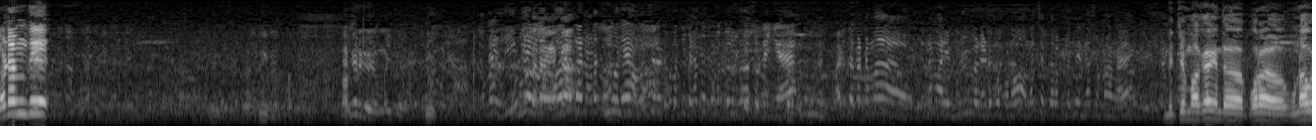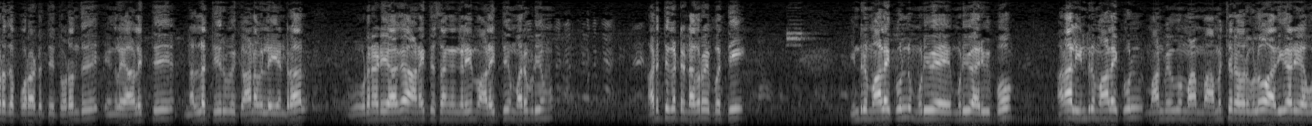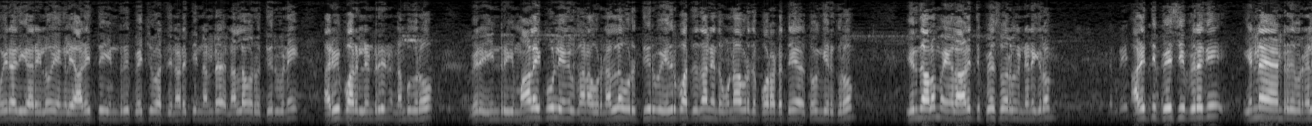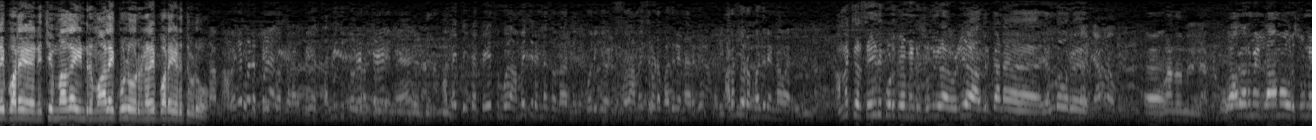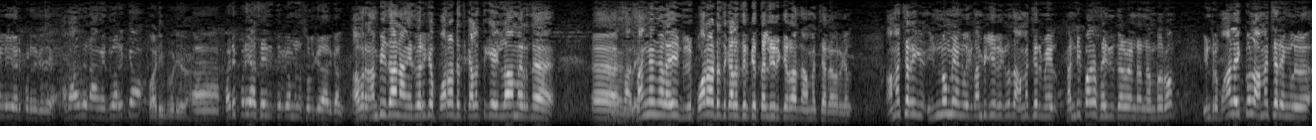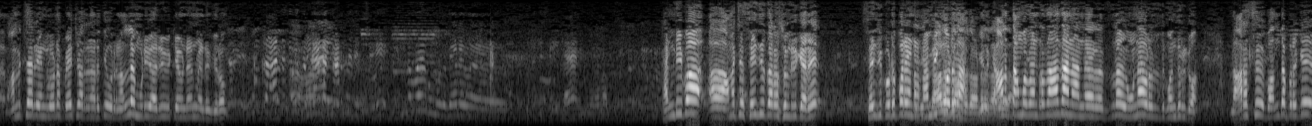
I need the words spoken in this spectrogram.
தொடர்ந்து நிச்சயமாக இந்த போரா உண்ணாவிரத போராட்டத்தை தொடர்ந்து எங்களை அழைத்து நல்ல தீர்வு காணவில்லை என்றால் உடனடியாக அனைத்து சங்கங்களையும் அழைத்து மறுபடியும் அடுத்த கட்ட நகர்வை பற்றி இன்று மாலைக்குள் முடிவை முடிவை அறிவிப்போம். ஆனால் இன்று மாலைக்குள் மாண்புமிகு ம- அமைச்சர் அவர்களோ அதிகாரி உயர் அதிகாரிகளோ எங்களை அழைத்து இன்று பேச்சுவார்த்தை நடத்தி நன்ற நல்ல ஒரு தீர்வினை அறிவிப்பார்கள் என்று நம்புகிறோம். வேறு இன்று மாலைக்குள் எங்களுக்கான ஒரு நல்ல ஒரு தீர்வை எதிர்பார்த்து தான் இந்த உண்ணாவிரத போராட்டத்தை துவங்கி இருக்கிறோம் இருந்தாலும் எங்களை அழைத்து பேசுவார்கள் நினைக்கிறோம். அழைத்து பேசிய பிறகு என்ன என்ற ஒரு நிலைப்பாடை நிச்சயமாக இன்று மாலைக்குள் ஒரு நிலைப்பாடை எடுத்து விடுவோம் அமைச்சர்கிட்ட பேசுவார் சந்திச்சு சொல்றேன்னு சொல்றீங்க அமைச்சர்கிட்ட பேசும்போது அமைச்சர் என்ன சொன்னார்? நீங்க கோரிக்கை வைக்கும்போது அமைச்சரோட பதில் என்ன இருக்கு? அரசோட பதில் என்னவா இருக்கு? அமைச்சர் செய்து கொடுக்கிறோம் என்று சொல்கிறார் ஒழிய அதற்கான எந்த ஒரு அஹ், முகாதாரமும் இல்லாம ஒரு சூழ்நிலை ஏற்படுகிறது அதாவது நாங்க இதுவரைக்கும் படிப்படியாக அஹ், படிப்படியா செய்து தருகிறோம் என்று சொல்கிறார்கள். அவர் நம்பிதான் நாங்க இதுவரைக்கும் போராட்டத்து களத்துக்கே இல்லாம இருந்த சங்கங்களை. இன்று போராட்டத்து களத்திற்கு தள்ளி இருக்கிறார் அந்த அமைச்சர் அவர்கள். அமைச்சரை இன்னும் எங்களுக்கு நம்பிக்கை இருக்கிறது. அமைச்சர் மேல் கண்டிப்பாக செய்து தர வேண்டும் நம்புகிறோம். இன்று மாலைக்குள் அமைச்சர் எங்களுக்கு அமைச்சர் எங்களோட பேச்சுவார்த்தை நடத்தி ஒரு நல்ல முடிவு அறிவிக்க வேண்டும் என்று எண்ணுகிறோம் கண்டிப்பா அமைச்சர் செஞ்சு தர சொல்லிருக்காரு. செஞ்சு கொடுப்பாரு என்ற நம்பிக்கையோட தான். இது காலதாமதம்ன்றதால காலதாமதன்றதா தான் நான் அந்த இடத்துல உண்ணாவிரதத்துக்கு வந்திருக்கோம். அரசு வந்த பிறகு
